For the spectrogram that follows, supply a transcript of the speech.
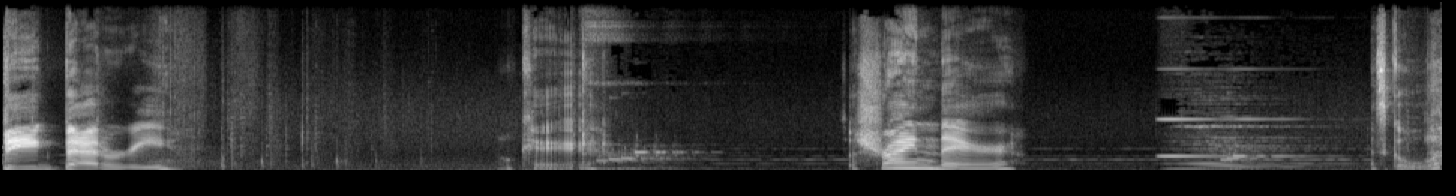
Big battery. Okay. So shrine there. Let's go.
